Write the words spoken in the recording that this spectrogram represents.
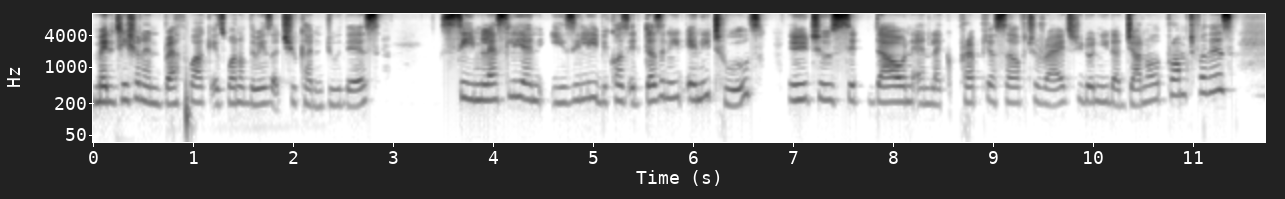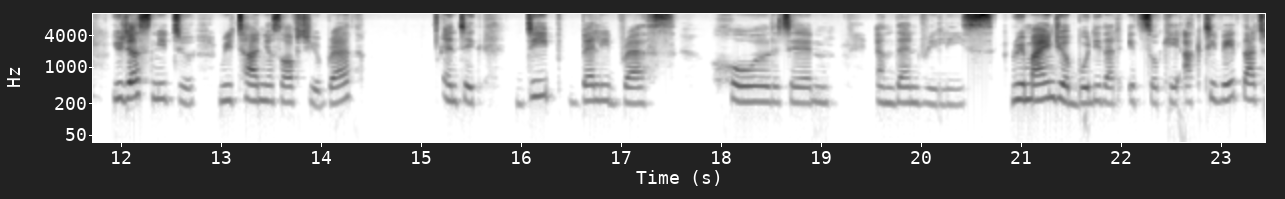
meditation and breath work is one of the ways that you can do this seamlessly and easily because it doesn't need any tools. You need to sit down and like prep yourself to write. You don't need a journal prompt for this. You just need to return yourself to your breath and take deep belly breaths, hold it in, and then release remind your body that it's okay. Activate that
